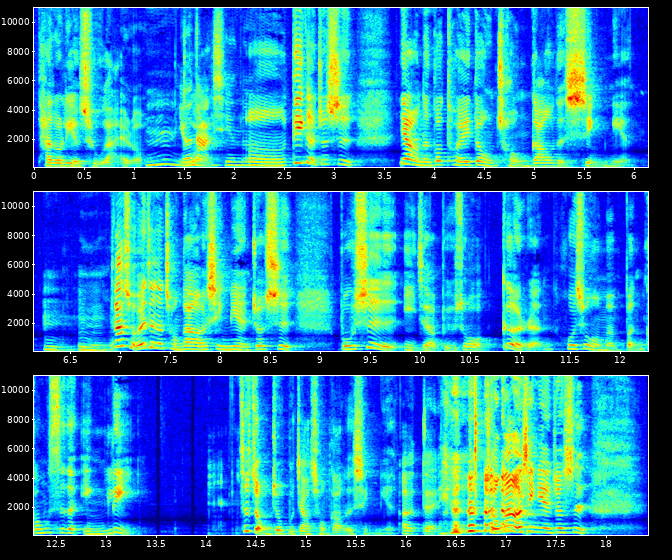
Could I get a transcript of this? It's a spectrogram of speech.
他都列出来了，嗯，有哪些呢？嗯，第一个就是要能够推动崇高的信念，嗯嗯，那所谓这个崇高的信念，就是不是以着比如说我个人或是我们本公司的盈利，这种就不叫崇高的信念。呃，对，崇高的信念就是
